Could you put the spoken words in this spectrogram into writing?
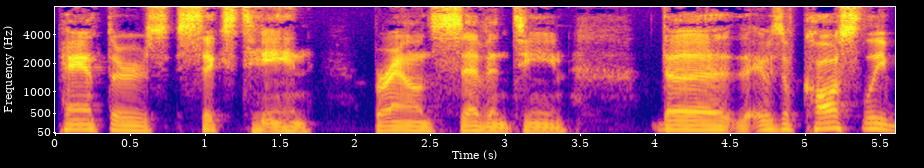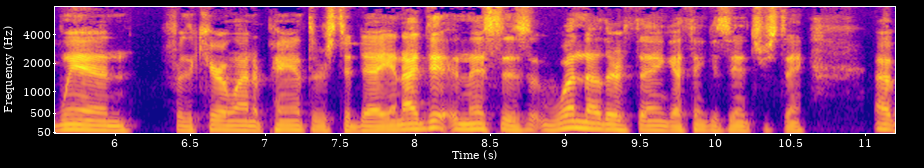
Panthers 16, Browns 17. The it was a costly win for the Carolina Panthers today, and I did. And this is one other thing I think is interesting. A,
